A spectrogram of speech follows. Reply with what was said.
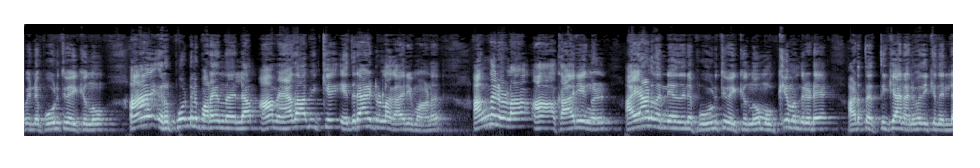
പിന്നെ പൂഴ്ത്തി വയ്ക്കുന്നു. ആ റിപ്പോർട്ടിൽ പറയുന്നതെല്ലാം ആ മേധാവിക്ക് എതിരായിട്ടുള്ള കാര്യമാണ്. അങ്ങനെയുള്ള ആ കാര്യങ്ങൾ അയാൾ തന്നെ അതിനെ പൂഴ്ത്തി വയ്ക്കുന്നു. മുഖ്യമന്ത്രിയുടെ അടുത്ത് എത്തിക്കാൻ അനുവദിക്കുന്നില്ല.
